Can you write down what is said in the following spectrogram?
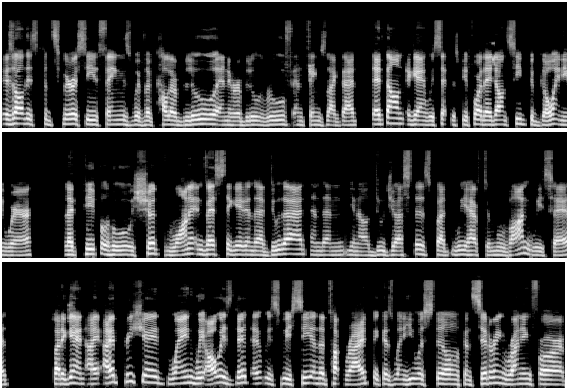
there's all these conspiracy things with the color blue and her blue roof and things like that. That don't again, we said this before, they don't seem to go anywhere. let people who should want to investigate in that do that and then you know do justice but we have to move on we said but again i, I appreciate dwayne. We always did it was we see in the top right because when he was still considering running for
